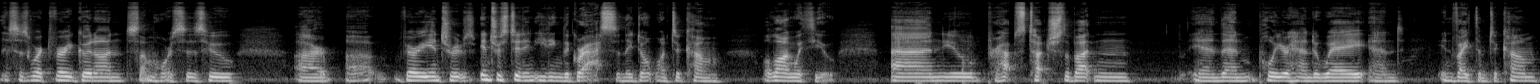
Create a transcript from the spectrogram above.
this has worked very good on some horses who are uh, very inter- interested in eating the grass and they don't want to come along with you. And you perhaps touch the button and then pull your hand away and invite them to come.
